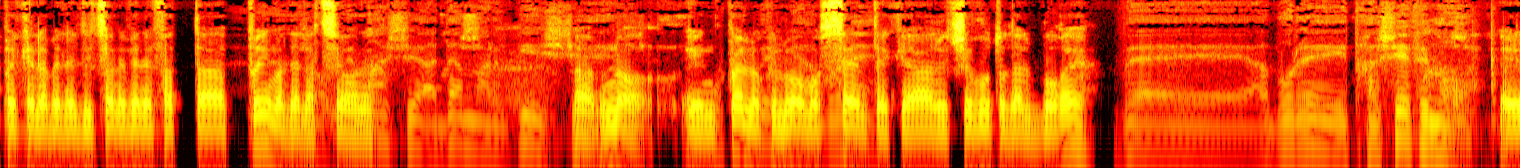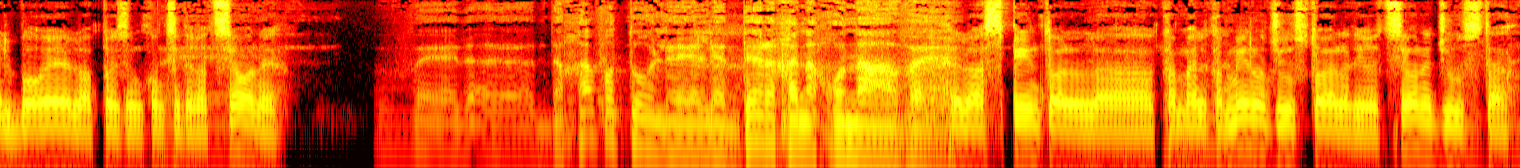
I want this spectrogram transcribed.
Perché la benedizione viene fatta prima dell'azione. Ah, no, in quello che l'uomo sente che ha ricevuto dal Bore e il Bore lo ha preso in considerazione e lo ha spinto al, al cammino giusto, alla direzione giusta.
